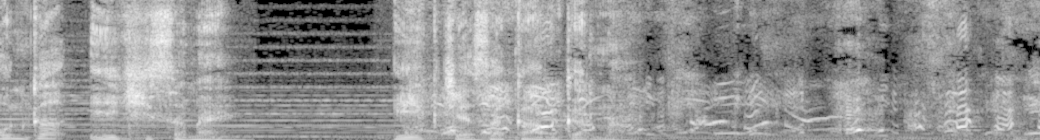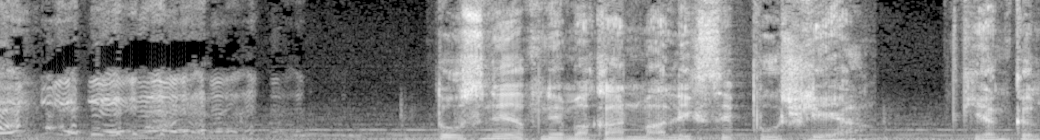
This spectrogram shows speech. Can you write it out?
उनका एक ही समय, एक जैसा काम करना। तो उसने अपने मकान मालिक से पूछ लिया कि, अंकल,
